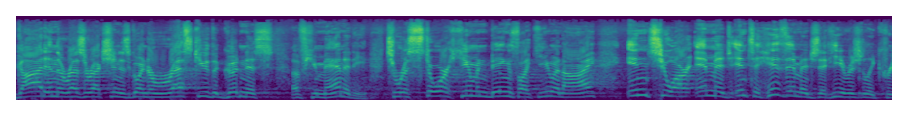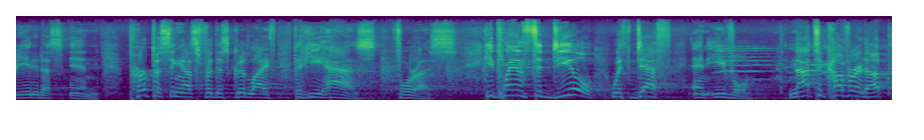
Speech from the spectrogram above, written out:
God in the resurrection is going to rescue the goodness of humanity, to restore human beings like you and I into our image, into His image that He originally created us in, purposing us for this good life that He has for us. He plans to deal with death and evil not to cover it up,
